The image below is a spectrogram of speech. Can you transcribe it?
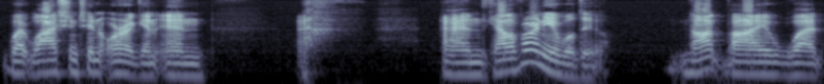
what Washington, Oregon, and and California will do, not by what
